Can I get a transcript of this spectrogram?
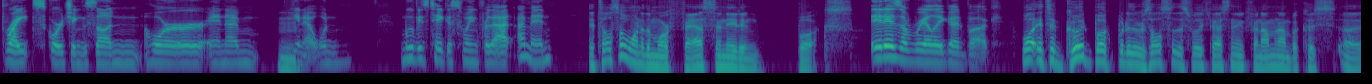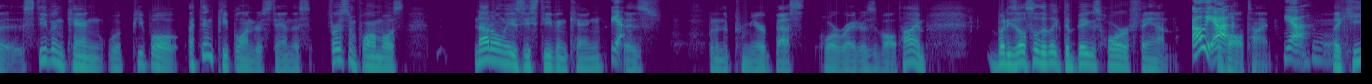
bright scorching sun horror and i'm Hmm. you know when movies take a swing for that i'm in It's also one of the more fascinating books. it is a really good book Well, it's a good book, but there was also this really fascinating phenomenon because uh, Stephen King, what people, I think people understand this. First and foremost, not only is he Stephen King, Yeah. is one of the premier best horror writers of all time, but he's also the, like the biggest horror fan oh yeah, of yeah all time. yeah Mhm. Like he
